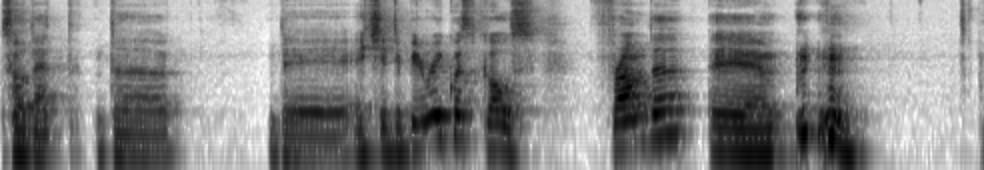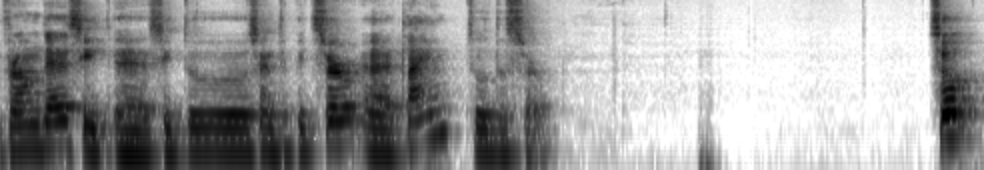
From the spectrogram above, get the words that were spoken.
So that the the HTTP request goes from the um, from the C, uh, C2 Centipede server, uh, client to the server. So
